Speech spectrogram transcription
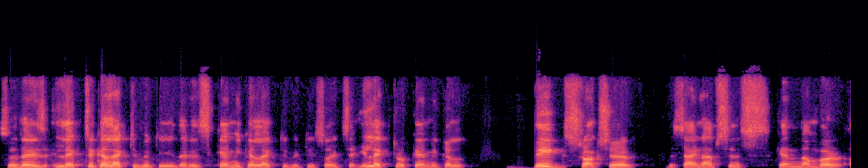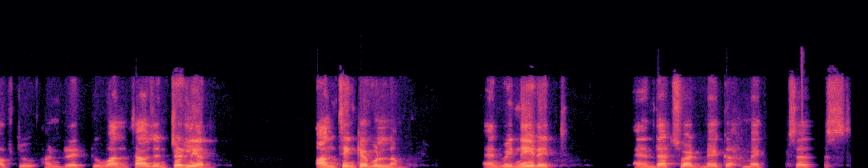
So there is electrical activity, there is chemical activity. So it's an electrochemical big structure. The synapses can number up to 100 to 1000 trillion, unthinkable number. And we need it. And that's what make, makes us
